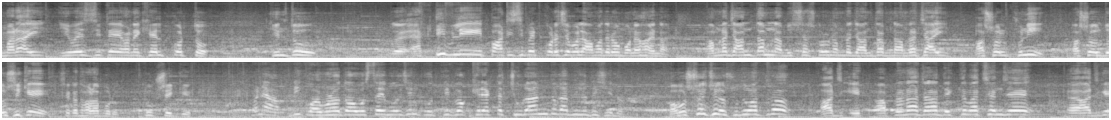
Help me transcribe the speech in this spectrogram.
এমআরআই ইউএসজিতে অনেক হেল্প করত কিন্তু অ্যাক্টিভলি পার্টিসিপেট করেছে বলে আমাদেরও মনে হয় না। আমরা জানতাম না বিশ্বাস করুন আমরা জানতাম না। আমরা চাই আসল খুনি আসল দোষীকে সেটা ধরা পড়ুক খুব শিগগির। মানে আপনি কর্মরত অবস্থায় বলছেন কর্তৃপক্ষের একটা চূড়ান্ত গাফিলতি ছিল। অবশ্যই ছিল, শুধুমাত্র আজ আপনারা যারা দেখতে পাচ্ছেন যে আজকে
